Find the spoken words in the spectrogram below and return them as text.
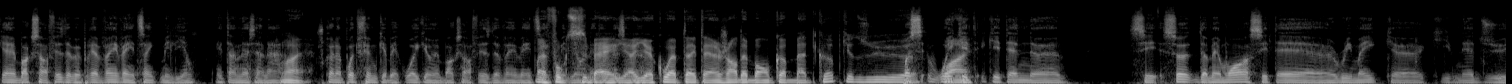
qui a un box-office d'à peu près 20-25 millions international. Ouais. Je connais pas de film québécois qui a un box-office de 20-25 millions. Ben, il y, a quoi, peut-être un genre de bon cop, bad cop qui a dû. Euh, oui, qui, était une. Euh, c'est, ça, de mémoire, c'était un remake euh, qui venait du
